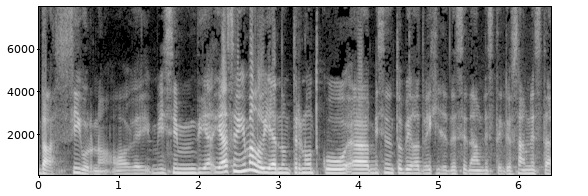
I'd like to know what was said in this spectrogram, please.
Da, sigurno. Ove, mislim, ja, ja sam imala u jednom trenutku, a, mislim da to bila 2017. ili 18.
